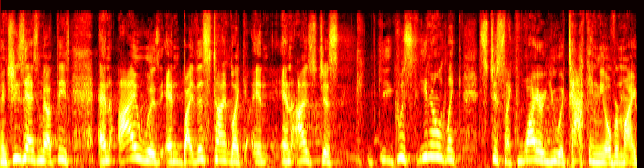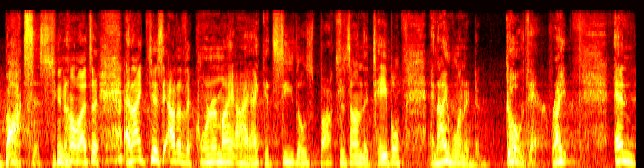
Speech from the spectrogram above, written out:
and she's asking about these. And I was, and by this time, like, and and I was just it was, you know, like, it's just like, why are you attacking me over my boxes? You know, that's a, and I just, out of the corner of my eye, I could see those boxes on the table and I wanted to go there, right? And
